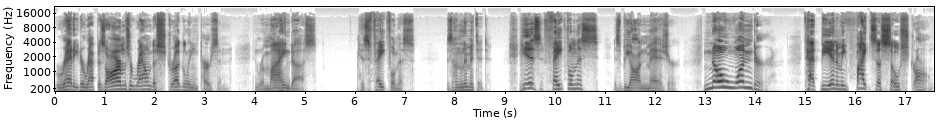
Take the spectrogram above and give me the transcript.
ready to wrap his arms around a struggling person and remind us his faithfulness is unlimited. His faithfulness is beyond measure. No wonder that the enemy fights us so strong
